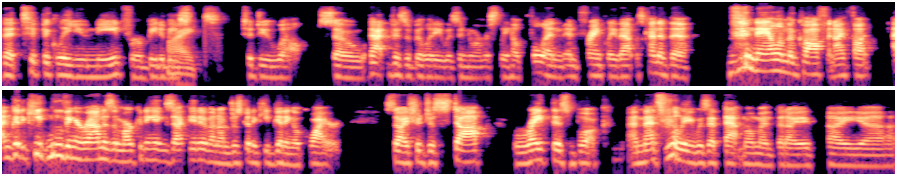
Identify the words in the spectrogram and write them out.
that typically you need for B2B right. to do well. So that visibility was enormously helpful and and frankly that was kind of the the nail in the coffin. I thought i'm going to keep moving around as a marketing executive and i'm just going to keep getting acquired. So i should just stop write this book and that's really it was at that moment that i i uh,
